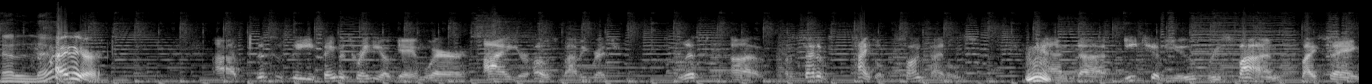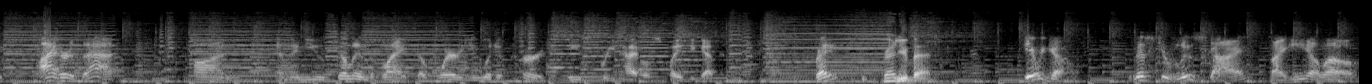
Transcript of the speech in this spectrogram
Hello. Hi there. Uh, this is the famous radio game where I, your host, Bobby Rich, list uh, a set of titles, song titles, Mm. and uh, each of you respond by saying, I heard that on, and then you fill in the blank of where you would have heard these three titles played together. Ready? Ready? You bet. Here we go. Mr. Blue Sky by ELO,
